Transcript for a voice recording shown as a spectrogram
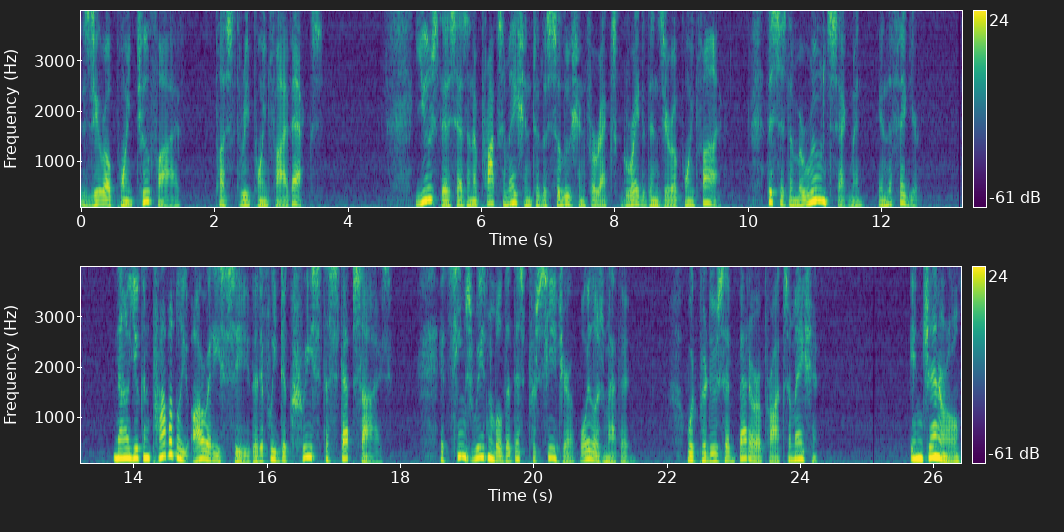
0.25 plus 3.5x. Use this as an approximation to the solution for x greater than 0.5. This is the maroon segment in the figure. Now you can probably already see that if we decrease the step size, it seems reasonable that this procedure, Euler's method, would produce a better approximation. In general,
